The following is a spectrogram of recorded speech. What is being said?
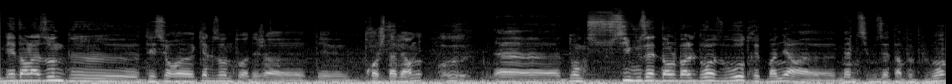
il est dans la zone de. T'es sur euh, quelle zone toi déjà T'es proche Taverny. Euh, Donc si vous êtes dans le Val d'Oise ou autre, et de manière, euh, même si vous êtes un peu plus loin,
